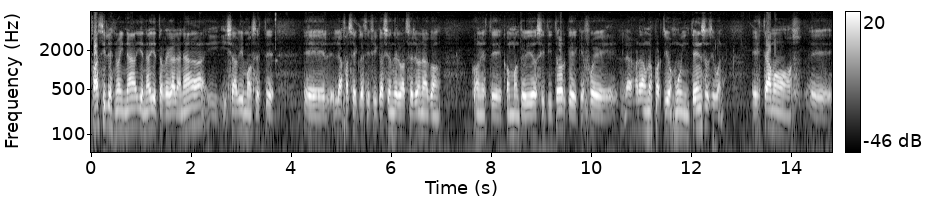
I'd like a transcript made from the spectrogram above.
fáciles no hay nadie, nadie te regala nada y, ya vimos este, eh, la fase de clasificación del Barcelona con, con, este, con Montevideo City Torque, que, fue la verdad unos partidos muy intensos y bueno, estamos eh,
